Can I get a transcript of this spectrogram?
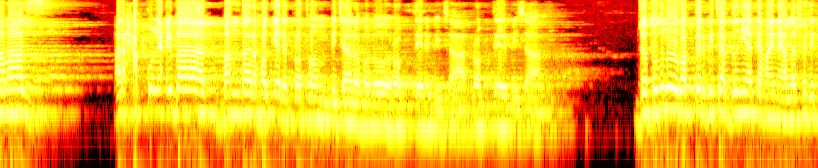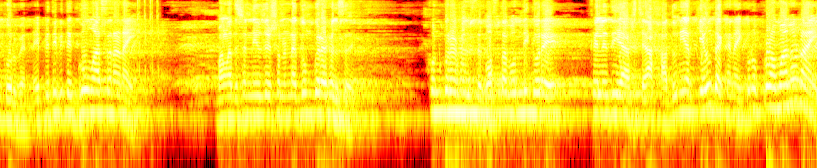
নামাজ, আর হাক্কুল ইবাদ, বান্দার হকের প্রথম বিচার হলো রক্তের বিচার রক্তের বিচার। যতগুলো রক্তের বিচার দুনিয়াতে হয় না, আল্লাহ সেদিন করবেন। এই পৃথিবীতে গুম আছে না নাই? বাংলাদেশের নিউজে শোনেন না গুম করে ফেলছে। খুন করে ফেলছে, বস্তাবন্দি করে ফেলে দিয়ে আসছে। আহা, দুনিয়ার কেউ দেখে নাই, কোনো প্রমাণও নাই।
